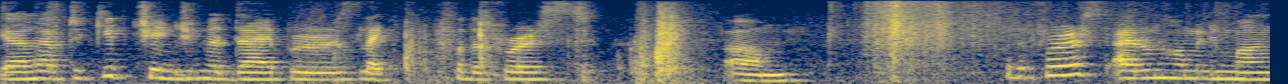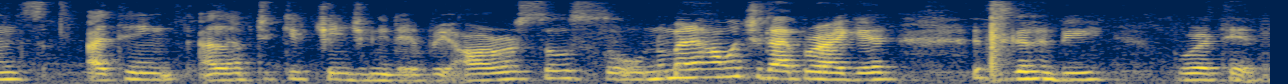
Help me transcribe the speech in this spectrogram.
Yeah I'll have to keep changing her diapers like for the first um for the first I don't know how many months I think I'll have to keep changing it every hour or so. So no matter how much diaper I get it's gonna be worth it.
